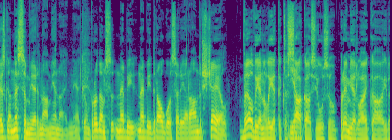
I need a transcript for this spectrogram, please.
diezgan nesamierināmi ienaidnieki. Un, protams, nebija, nebija draugos arī ar Andriu Čēlu. Vēl viena lieta, kas Jā. sākās jūsu premjerlaikā, ir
